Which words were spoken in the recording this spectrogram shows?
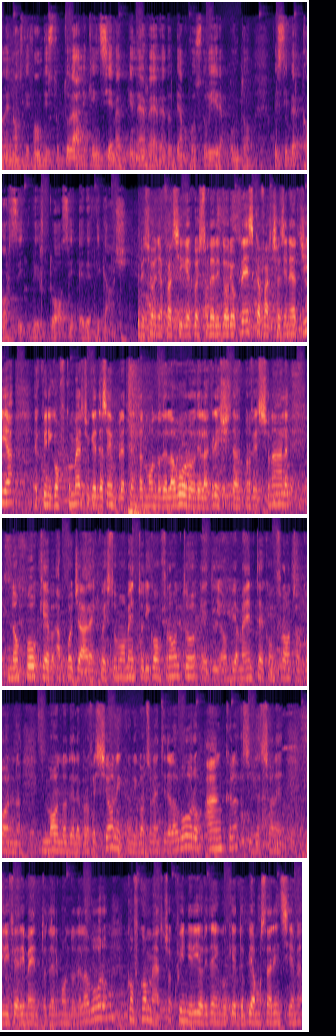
dai nostri fondi strutturali che insieme al PNRR dobbiamo costruire appunto questi percorsi virtuosi ed efficaci. Bisogna far sì che questo territorio cresca, faccia sinergia e quindi Confcommercio che è da sempre attento al mondo del lavoro, della crescita professionale, non può che appoggiare questo momento di confronto e di ovviamente confronto con il mondo delle professioni, quindi consulenti del lavoro, ANCL, associazione di riferimento del mondo del lavoro, Confcommercio, quindi io ritengo che dobbiamo stare insieme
